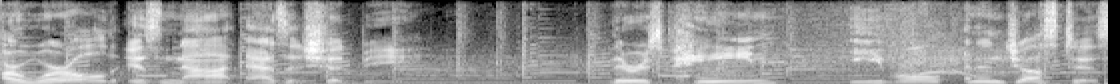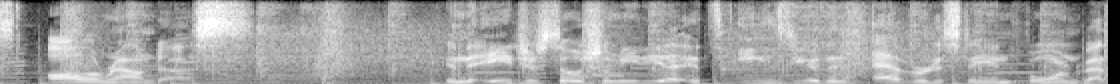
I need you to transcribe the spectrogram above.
Our world is not as it should be. There is pain evil, and injustice all around us. In the age of social media, it's easier than ever to stay informed about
